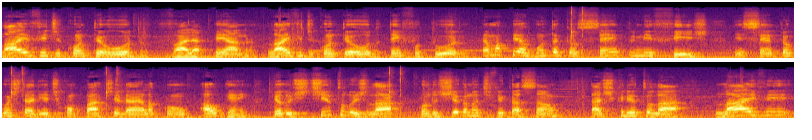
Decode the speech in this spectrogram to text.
Live de conteúdo vale a pena? Live de conteúdo tem futuro? É uma pergunta que eu sempre me fiz e sempre eu gostaria de compartilhar ela com alguém. Pelos títulos lá, quando chega a notificação, tá escrito lá: Live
